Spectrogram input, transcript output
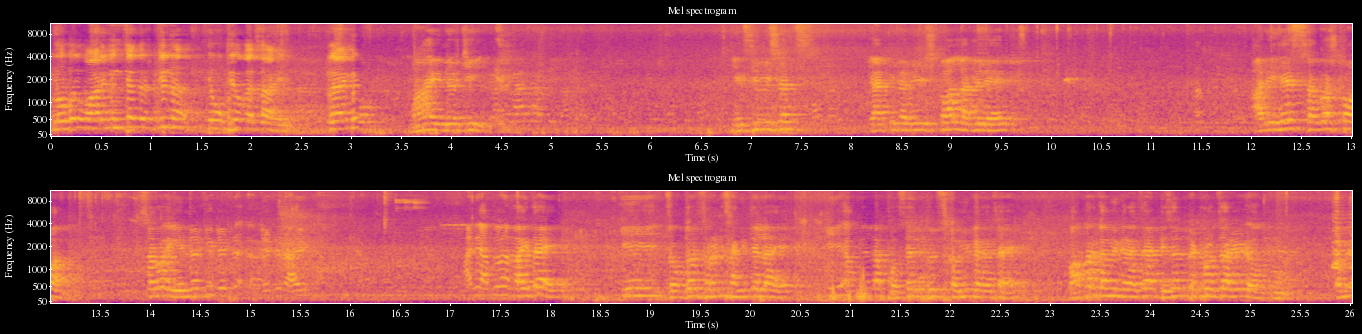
ग्लोबल वॉर्मिंगच्या दृष्टीनं हे उपयोगाचं आहे. क्लायमेट महा एनर्जी एक्झिबिशन्स या ठिकाणी स्टॉल लागलेले आहेत. आणि हे सर्व स्टॉल सर्व एनर्जी रिलेटेड आहे. आणि आपल्याला माहीत आहे की जोगदार सरांनी सांगितलेलं आहे की आपल्याला फॉसिल फ्युल्स कमी करायचं आहे. वापर कमी करायचा आहे. डिझेल पेट्रोलचा रेट कमी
